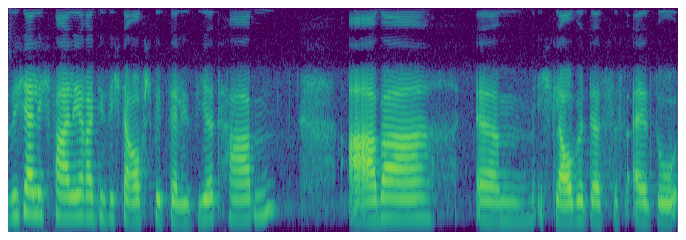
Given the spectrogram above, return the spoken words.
sicherlich Fahrlehrer, die sich darauf spezialisiert haben. Aber ähm, ich glaube, dass es also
